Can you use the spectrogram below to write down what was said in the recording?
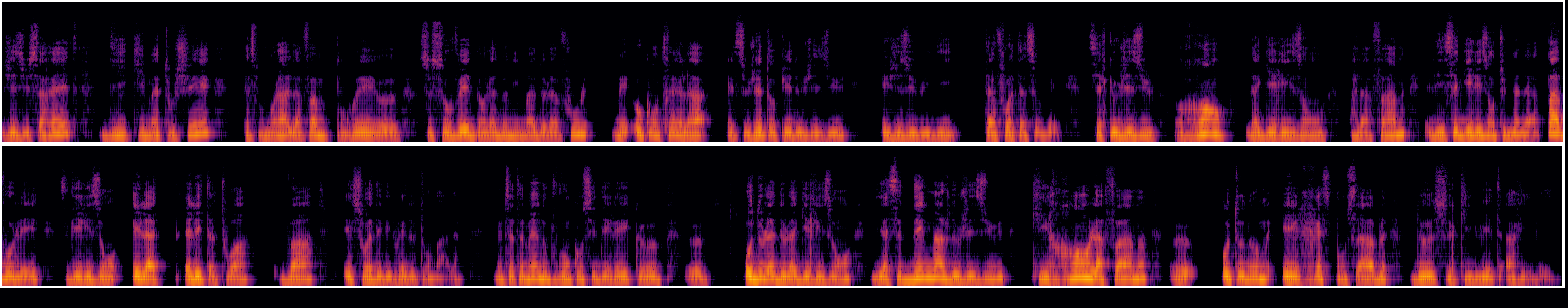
Jésus s'arrête, dit qui m'a touché. À ce moment-là, la femme pourrait euh, se sauver dans l'anonymat de la foule, mais au contraire, là, elle se jette aux pieds de Jésus et Jésus lui dit ta foi t'a sauvé. C'est-à-dire que Jésus rend la guérison à la femme. Il dit cette guérison tu ne l'as pas volée, cette guérison elle, elle est à toi, va et sois délivré de ton mal. D'une certaine manière, nous pouvons considérer que euh, au-delà de la guérison, il y a cette démarche de Jésus qui rend la femme euh, autonome et responsable de ce qui lui est arrivé.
